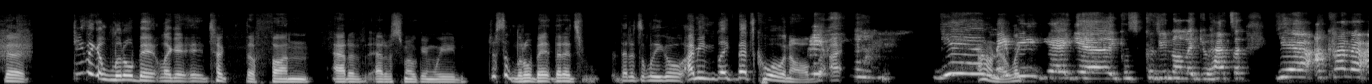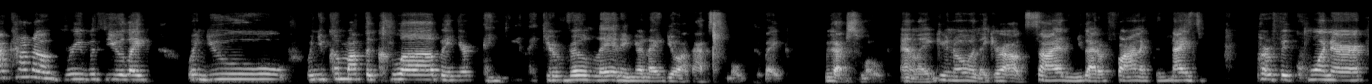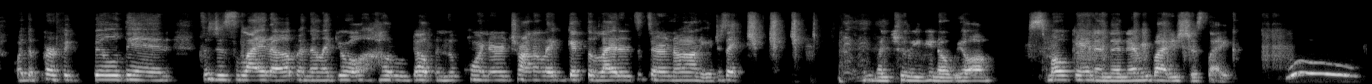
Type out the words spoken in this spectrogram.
the do you think a little bit like it, it took the fun out of out of smoking weed just a little bit that it's that it's illegal i mean like that's cool and all but I, yeah, don't know, like- maybe, yeah, yeah, because because you know, like you had to, yeah. I kind of, I kind of agree with you. Like when you when you come out the club and you're and like you're real lit and you're like, yo, I gotta smoke. Like we gotta smoke, and like you know, and like you're outside and you gotta find like the nice perfect corner or the perfect building to just light up and then like you're all huddled up in the corner trying to like get the lighter to turn on and you're just like eventually you know we all smoking and then everybody's just like woo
